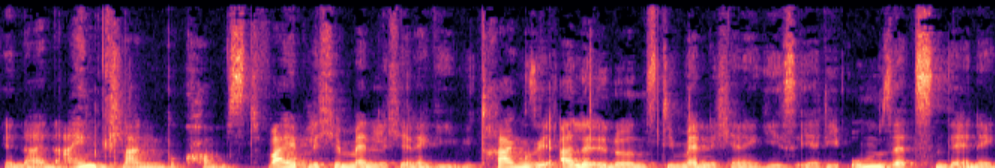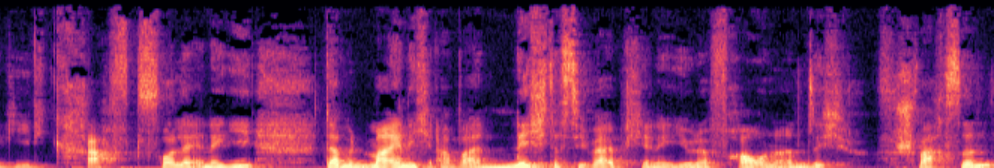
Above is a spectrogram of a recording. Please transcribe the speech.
in einen Einklang bekommst. Weibliche, männliche Energie, wir tragen sie alle in uns. Die männliche Energie ist eher die umsetzende Energie, die kraftvolle Energie. Damit meine ich aber nicht, dass die weibliche Energie oder Frauen an sich schwach sind,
